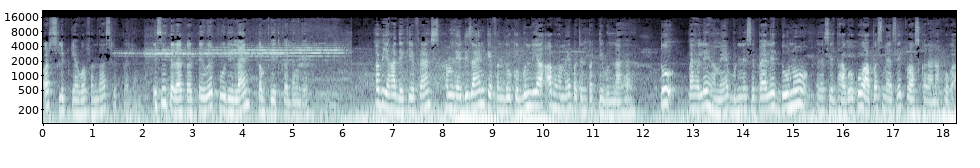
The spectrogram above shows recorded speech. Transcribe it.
और स्लिप किया हुआ फंदा स्लिप कर लेंगे। इसी तरह करते हुए पूरी लाइन कंप्लीट कर लेंगे। अब यहाँ देखिए फ्रेंड्स हमने डिज़ाइन के फंदों को बुन लिया। अब हमें बटन पट्टी बुनना है। तो पहले हमें बुनने से पहले दोनों ऐसे धागों को आपस में ऐसे क्रॉस कराना होगा।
